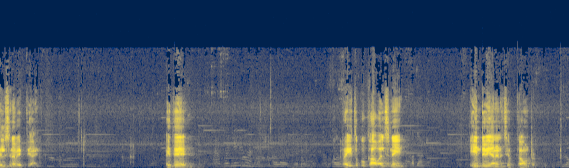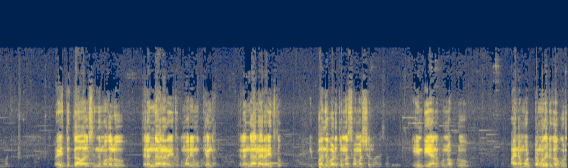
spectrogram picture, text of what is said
తెలిసిన వ్యక్తి ఆయన. అయితే రైతుకు కావాల్సినవి ఏంటివి అని చెప్తా ఉంటాడు. రైతుకు కావాల్సింది మొదలు తెలంగాణ రైతుకు మరీ ముఖ్యంగా. తెలంగాణ రైతు ఇబ్బంది పడుతున్న సమస్యలు. ఏంటి అనుకున్నప్పుడు ఆయన మొట్టమొదటిగా గురి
